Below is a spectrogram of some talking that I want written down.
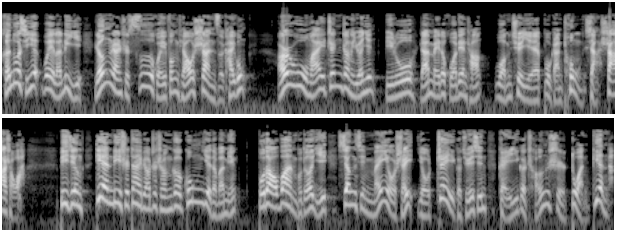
很多企业为了利益，仍然是撕毁封条，擅自开工。而雾霾真正的原因，比如燃煤的火电厂，我们却也不敢痛下杀手啊！毕竟电力是代表着整个工业的文明，不到万不得已，相信没有谁有这个决心给一个城市断电呢。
